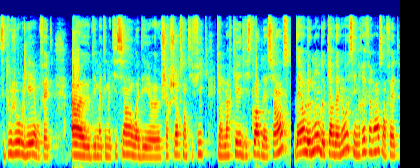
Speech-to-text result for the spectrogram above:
c'est toujours lié en fait à des mathématiciens ou à des chercheurs scientifiques qui ont marqué l'histoire de la science. D'ailleurs, le nom de Cardano, c'est une référence en fait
